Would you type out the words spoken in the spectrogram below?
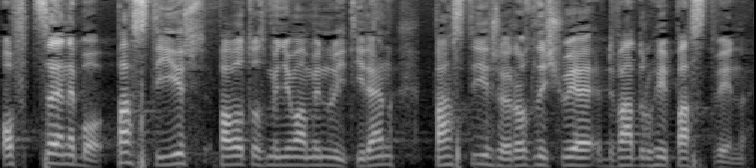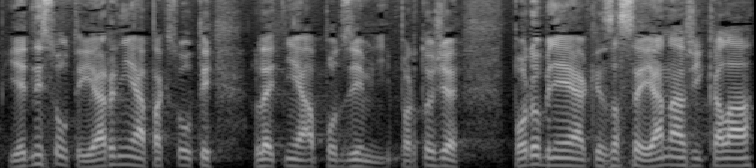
ovce nebo pastýř, Pavel to zmiňoval minulý týden, pastýř rozlišuje dva druhy pastvin. Jedny jsou ty jarní a pak jsou ty letní a podzimní. Protože podobně, jak zase Jana říkala,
